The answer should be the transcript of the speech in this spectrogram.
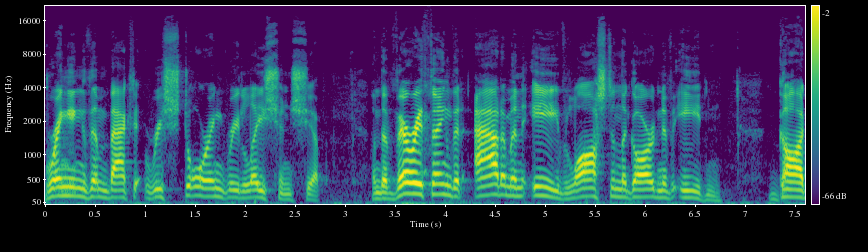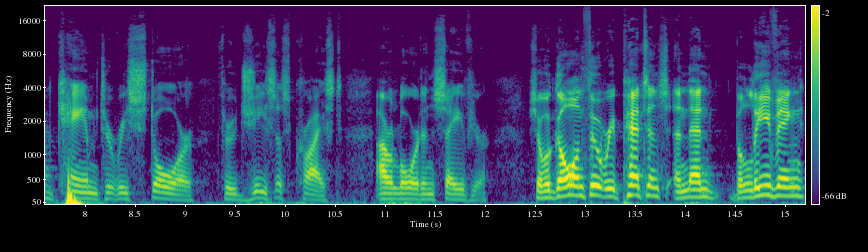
bringing them back to restoring relationship. And the very thing that Adam and Eve lost in the Garden of Eden, God came to restore through Jesus Christ, our Lord and Savior. So we're going through repentance and then believing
